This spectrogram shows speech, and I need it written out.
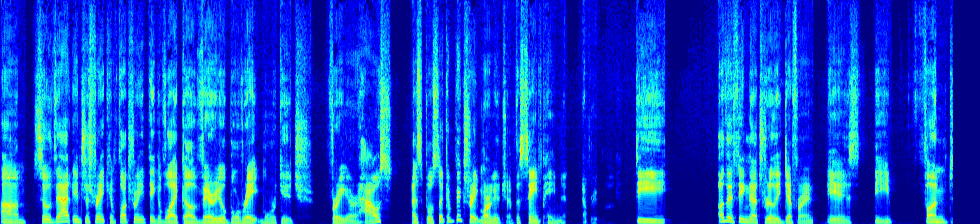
Um, so that interest rate can fluctuate. Think of like a variable rate mortgage for your house as opposed to like a fixed rate mortgage. You have the same payment every month. The other thing that's really different is the fund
